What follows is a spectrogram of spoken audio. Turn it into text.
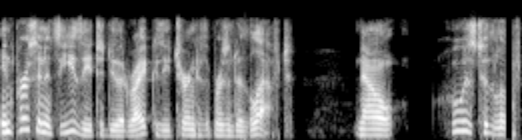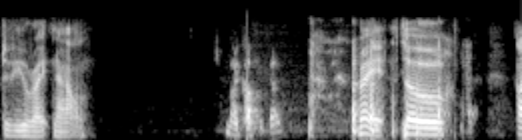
in person, it's easy to do it right because you turn to the person to the left. Now, who is to the left of you right now? my coffee cup? Right. So I,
